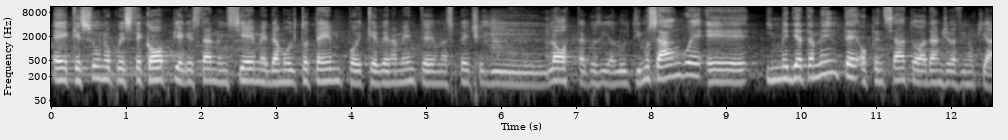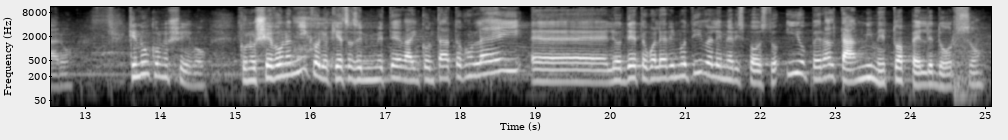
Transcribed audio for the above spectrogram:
eh, che sono queste coppie che stanno insieme da molto tempo e che veramente è una specie di lotta così all'ultimo sangue e immediatamente ho pensato ad Angela Finocchiaro, che non conoscevo. Conoscevo un amico, gli ho chiesto se mi metteva in contatto con lei, eh, le ho detto qual era il motivo e lei mi ha risposto io per Altan mi metto a pelle d'orso.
